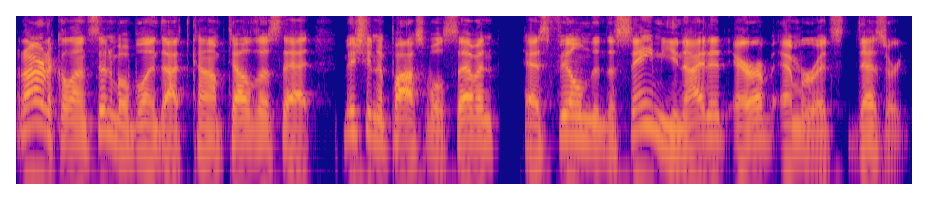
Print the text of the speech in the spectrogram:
An article on cinemablend.com tells us that Mission Impossible 7 has filmed in the same United Arab Emirates desert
